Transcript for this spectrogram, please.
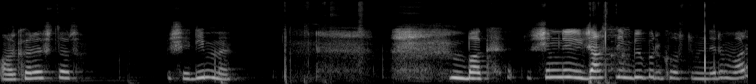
Arkadaşlar. Bir şey diyeyim mi? Bak. Şimdi Justin Bieber kostümlerim var.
